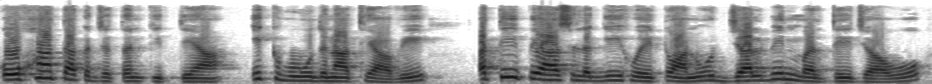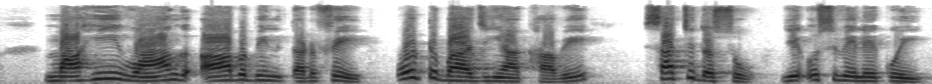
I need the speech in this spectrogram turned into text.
ਕੋਹਾਂ ਤੱਕ ਯਤਨ ਕੀਤਿਆਂ ਇੱਕ ਬੂੰਦ ਨਾ ਥਿਆਵੇ, ਅਤੀ ਪਿਆਸ ਲੱਗੀ ਹੋਏ ਤੁਹਾਨੂੰ ਜਲ ਬਿਨ ਮਰਦੇ ਜਾਓ, ਮਾਹੀ ਵਾਂਗ ਆਬ ਬਿਨ ਤੜਫੇ ਉਲਟ ਬਾਜੀਆਂ ਖਾਵੇ। ਸੱਚ ਦੱਸੋ, ਜੇ ਉਸ ਵੇਲੇ ਕੋਈ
